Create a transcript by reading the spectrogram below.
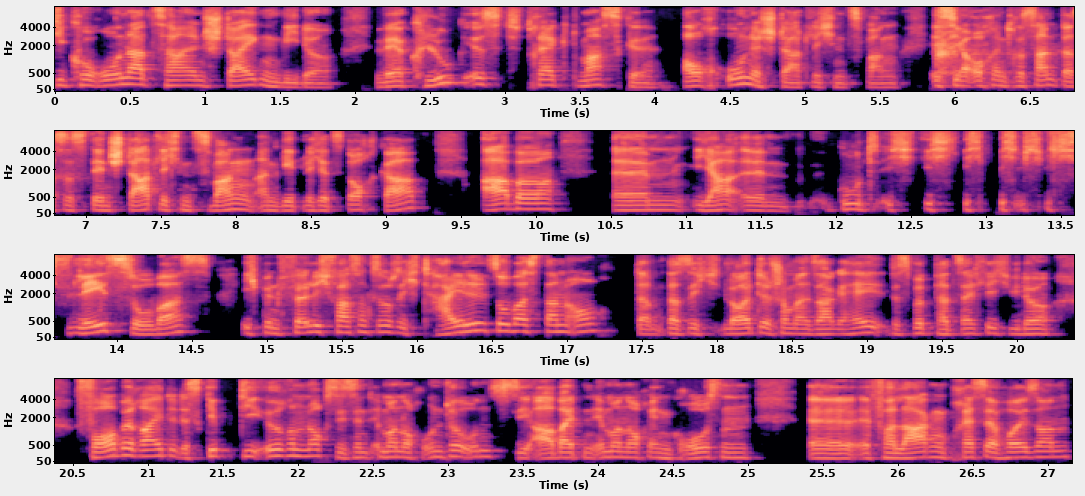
Die Corona-Zahlen steigen wieder. Wer klug ist, trägt Maske. Auch ohne staatlichen Zwang. Ist ja auch interessant, dass es den staatlichen Zwang angeblich jetzt doch gab. Aber ähm, ja, ähm, gut, ich, ich, ich, ich, ich lese sowas ich bin völlig fassungslos. Ich teile sowas dann auch, da, dass ich Leute schon mal sage, hey, das wird tatsächlich wieder vorbereitet. Es gibt die Irren noch, sie sind immer noch unter uns, sie arbeiten immer noch in großen äh, Verlagen, Pressehäusern.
